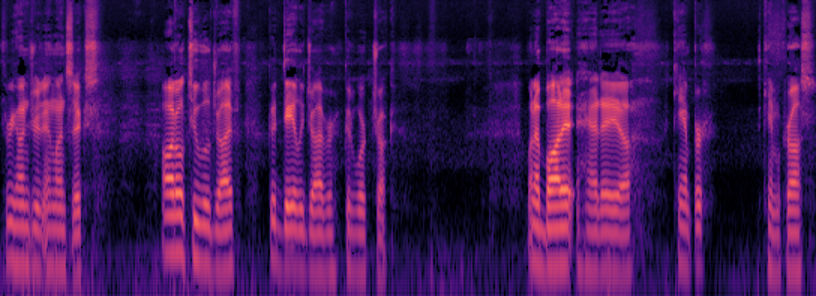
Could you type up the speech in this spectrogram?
300 inline 6 auto two-wheel drive. Good daily driver. Good work truck. When I bought it had a uh, camper. Came across.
